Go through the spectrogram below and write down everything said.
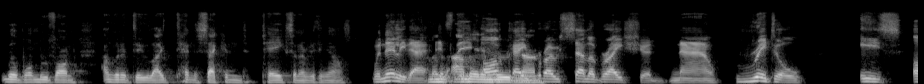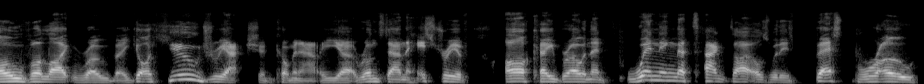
we'll move on. I'm going to do like 10 second takes and everything else. We're nearly there. I'm it's the in RK now. Bro celebration now. Riddle is over like Rover. He got a huge reaction coming out. He uh, runs down the history of RK Bro and then winning the tag titles with his best bro,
